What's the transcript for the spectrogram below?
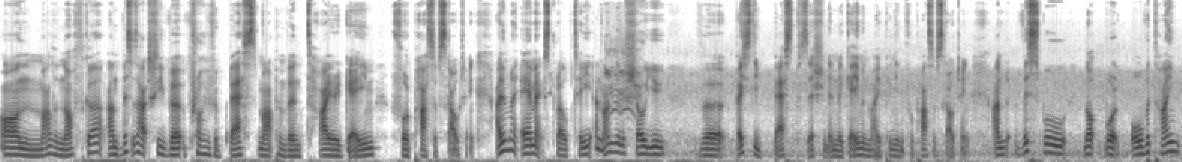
on Malinovka, and this is actually the probably the best map in the entire game for passive scouting. I'm in my AMX-12T, and I'm going to show you the basically best position in the game, in my opinion, for passive scouting. And this will not work all the time,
